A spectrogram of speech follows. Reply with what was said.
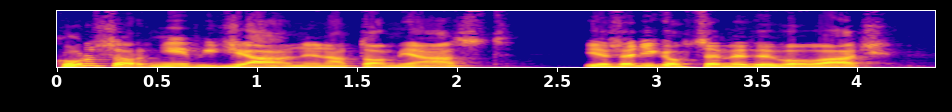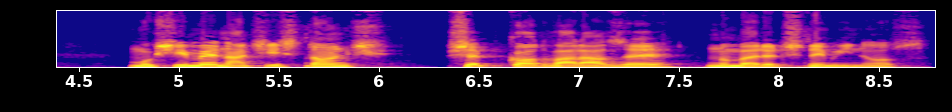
Kursor niewidzialny natomiast, jeżeli go chcemy wywołać, musimy nacisnąć szybko dwa razy numeryczny minus.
